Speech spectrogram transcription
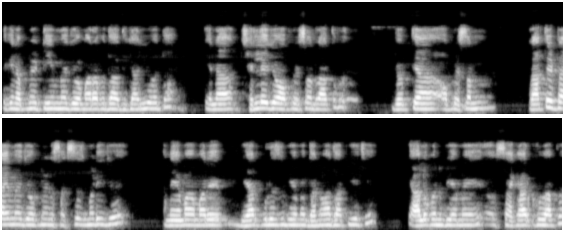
લેકિન આપણી ટીમમાં જો અમારા બધા અધિકારીઓ હતા, એના છેલ્લે જો ઓપરેશન રાત્રે, જો ત્યાં ઓપરેશન રાતે ટાઈમે જો આપણને સક્સેસ મળી જોઈએ, અને એમાં અમારે બિહાર પોલીસને બી અમે ધન્યવાદ આપીએ છીએ કે આ લોકોને બી અમે સહકાર ખૂબ આપે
